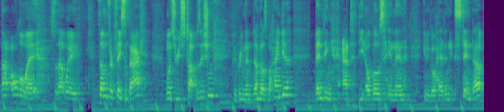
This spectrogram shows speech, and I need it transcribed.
not all the way, so that way thumbs are facing back. Once you reach top position, you can bring the dumbbells behind you, bending at the elbows, and then you're gonna go ahead and extend up,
